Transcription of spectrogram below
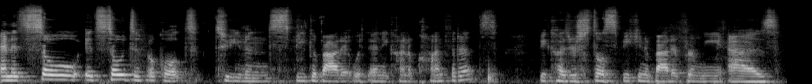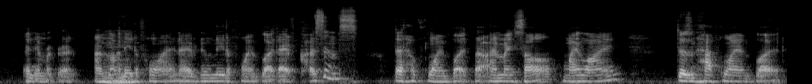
and it's so it's so difficult to even speak about it with any kind of confidence because you're still speaking about it for me as an immigrant. I'm Mm-hmm. not Native Hawaiian. I have no Native Hawaiian blood. I have cousins that have Hawaiian blood, but I myself, my line, doesn't have Hawaiian blood.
